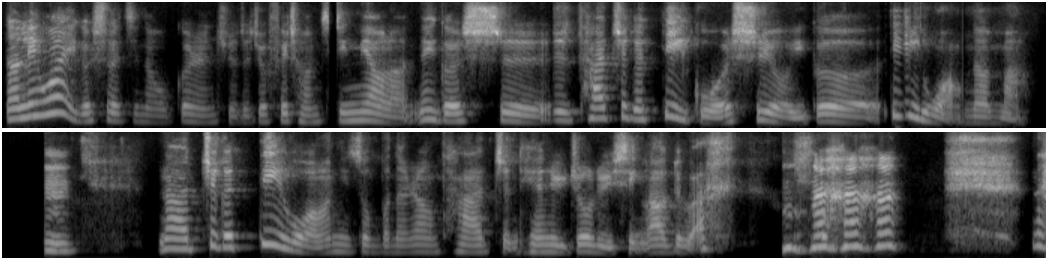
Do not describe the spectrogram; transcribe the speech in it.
那另外一个设计呢，我个人觉得就非常精妙了。那个是，是它这个帝国是有一个帝王的嘛？嗯，那这个帝王你总不能让他整天宇宙旅行了，对吧？那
